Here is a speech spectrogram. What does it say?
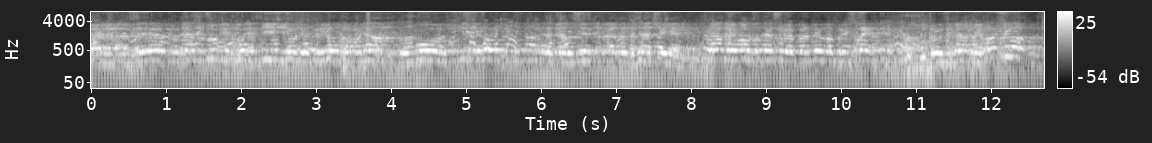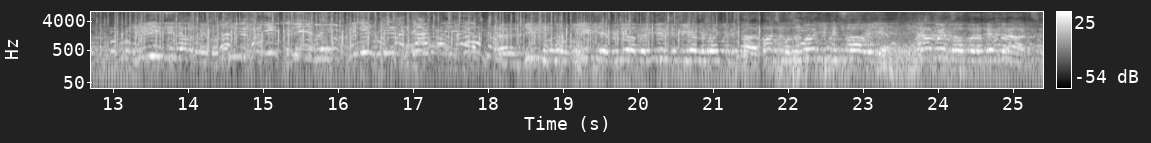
Е, Заявив про те, що тут він буде здійснювати прийом громадян, тому всі підстави для розширення медного містечка є. Дякую вам за те, що ви оперативно прийшли. Друзі, дякую. Ваші оплески. І міліції дякуємо. Дійсно, міліція хотіла перевірити, чи є законні підстави. Бачимо, законні підстави є. Дякуємо за оперативну реакцію.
